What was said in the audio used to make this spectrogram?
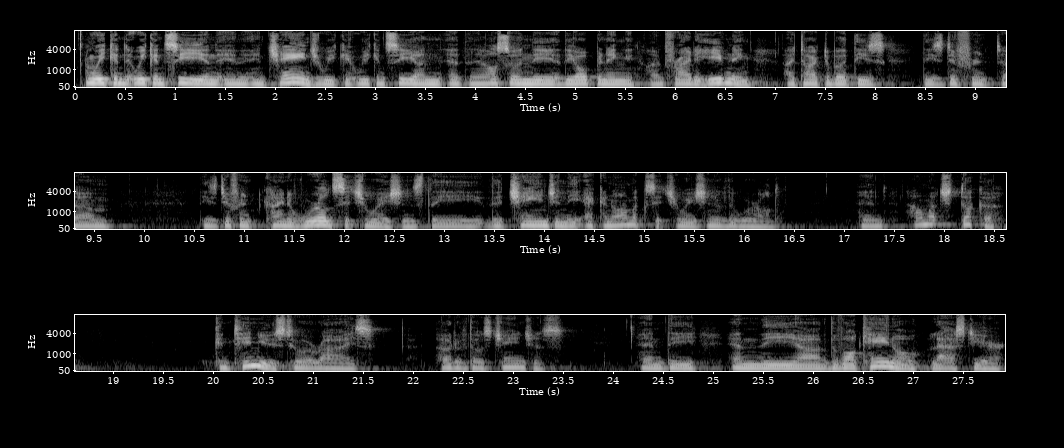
And we can we can see in, in, in, change we can we can see on also in the the opening on Friday evening I talked about these these different um, these different kind of world situations the the change in the economic situation of the world and how much dukkha continues to arise out of those changes. And the and the uh, the volcano last year,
